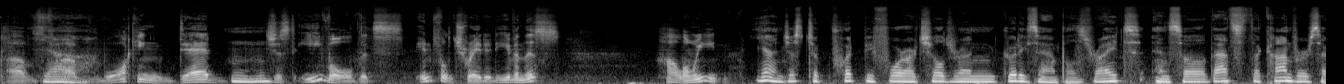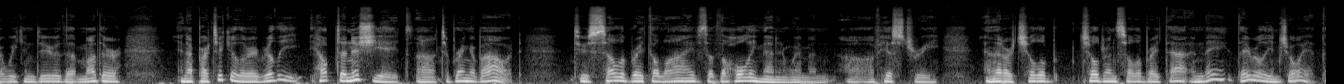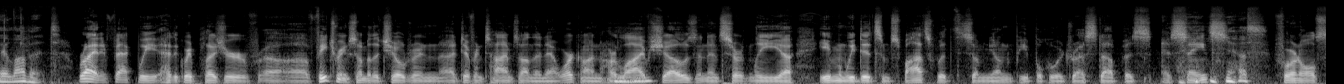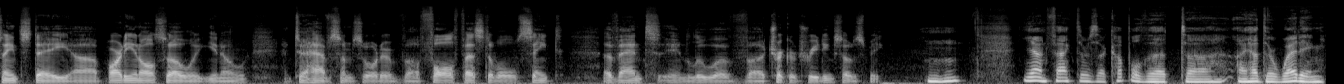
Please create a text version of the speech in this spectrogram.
of, yeah. of walking dead, mm-hmm. just evil that's infiltrated even this Halloween. Yeah, and just to put before our children good examples, right? And so that's the converse that we can do that Mother, in a particular, really helped initiate uh, to bring about to celebrate the lives of the holy men and women uh, of history, and that our chil- children celebrate that, and they, they really enjoy it. They love it. Right. In fact, we had the great pleasure of uh, featuring some of the children at different times on the network on our mm-hmm. live shows, and then certainly uh, even we did some spots with some young people who were dressed up as as saints yes. for an All Saints Day uh, party, and also you know to have some sort of uh, fall festival saint event in lieu of uh, trick or treating, so to speak. Mm-hmm. Yeah. In fact, there's a couple that uh, I had their wedding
